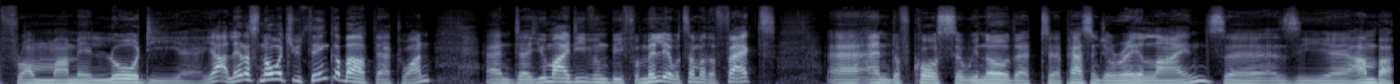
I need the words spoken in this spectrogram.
from Mamelodi. yeah, let us know what you think about that one. And you might even be familiar with some of the facts. and of course, we know that passenger rail lines, the uh,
